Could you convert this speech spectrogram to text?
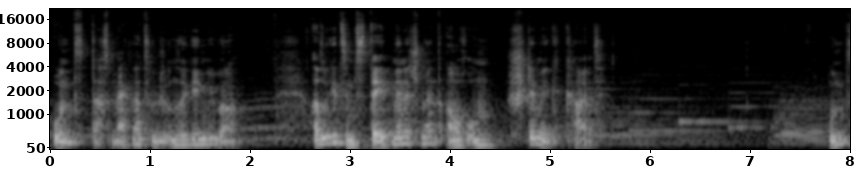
Und das merkt natürlich unser Gegenüber. Also geht es im State Management auch um Stimmigkeit. Und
